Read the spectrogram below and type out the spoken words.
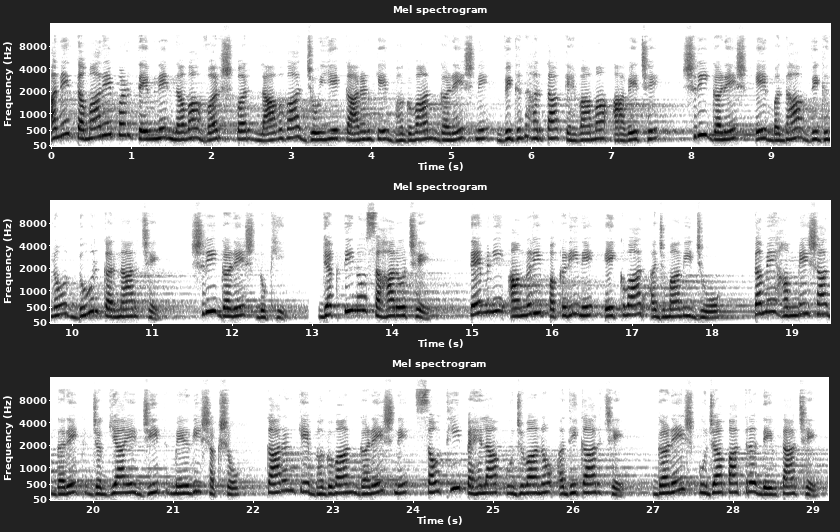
અને તમારે પણ તેમને નવા વર્ષ પર લાવવા જોઈએ કારણ કે ભગવાન ગણેશને વિઘ્નહર્તા કહેવામાં આવે છે. શ્રી ગણેશ એ બધા વિઘ્નો દૂર કરનાર છે. શ્રી ગણેશ દુખી. વ્યક્તિનો સહારો છે. તેમની આંગળી પકડીને એકવાર અજમાવી જુઓ. તમે હંમેશા દરેક જગ્યાએ જીત મેળવી શકશો, કારણ કે ભગવાન ગણેશને સૌથી પહેલા પૂજવાનો અધિકાર છે. ગણેશ પૂજાપાત્ર દેવતા છે.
